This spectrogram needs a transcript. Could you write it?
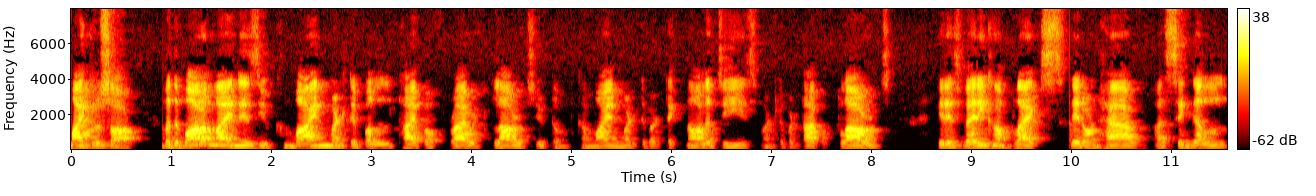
microsoft but the bottom line is you combine multiple type of private clouds, you combine multiple technologies, multiple type of clouds. It is very complex. They don't have a single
